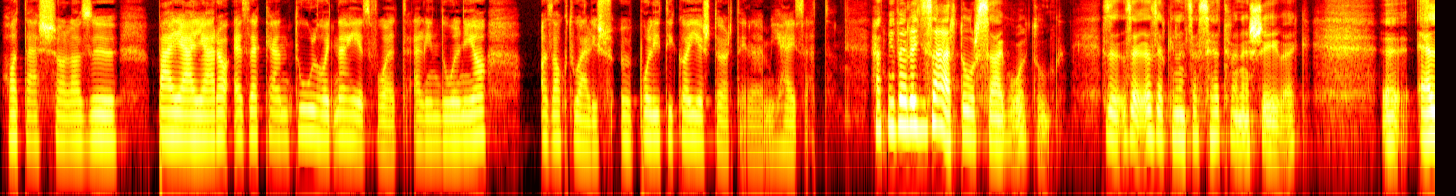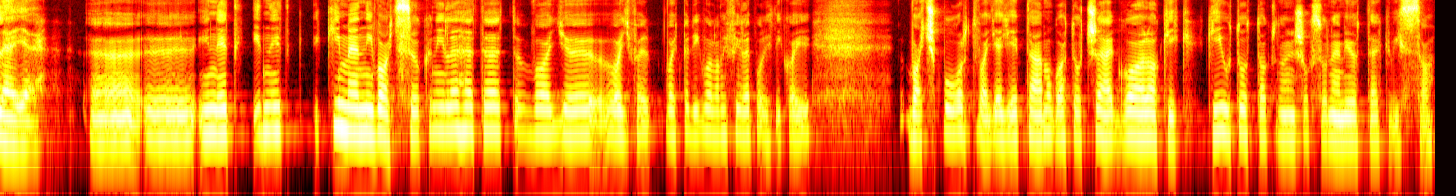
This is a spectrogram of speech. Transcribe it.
hatással az ő pályájára ezeken túl, hogy nehéz volt elindulnia az aktuális politikai és történelmi helyzet? Hát mivel egy zárt ország voltunk, ez 1970-es évek eleje, innét, innét kimenni vagy szökni lehetett, vagy, vagy, vagy pedig valamiféle politikai vagy sport, vagy egyéb támogatottsággal, akik kijutottak, nagyon sokszor nem jöttek vissza.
